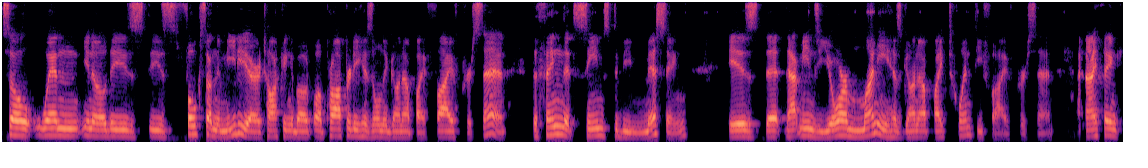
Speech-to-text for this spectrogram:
So when you know these these folks on the media are talking about well, property has only gone up by five percent, the thing that seems to be missing is that that means your money has gone up by 25%. And I think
